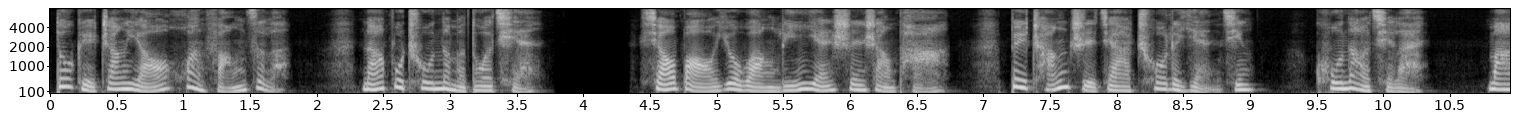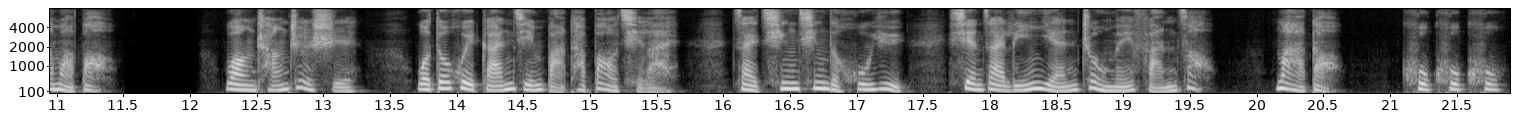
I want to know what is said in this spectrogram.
都给张瑶换房子了，拿不出那么多钱。小宝又往林岩身上爬，被长指甲戳了眼睛，哭闹起来。妈妈抱。往常这时，我都会赶紧把他抱起来，再轻轻的呼吁。现在林岩皱眉烦躁，骂道：“哭哭哭，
